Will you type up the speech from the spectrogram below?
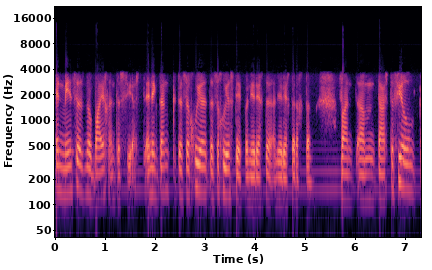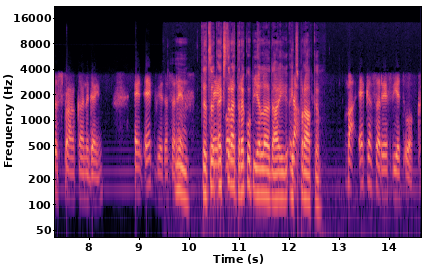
en mense is nou baie geïnteresseerd en ek dink dis 'n goeie dis 'n goeie stap in die regte in die regte rigting want ehm um, daar's te veel te sprake in 'n game En ek weet as 'n ref. Hmm, dit sit ekstra druk op julle daai ja. uitsprake. Ja, maar ek as 'n ref weet ook.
